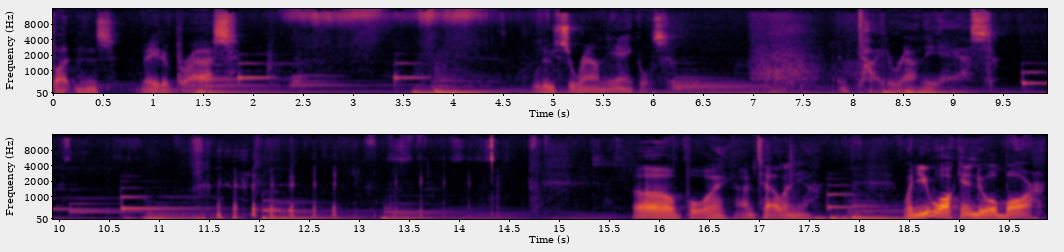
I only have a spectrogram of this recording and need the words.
buttons made of brass, loose around the ankles, and tight around the ass. Oh boy, I'm telling you. When you walk into a bar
